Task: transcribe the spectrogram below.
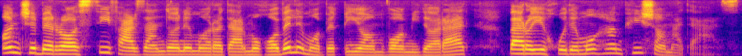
آنچه به راستی فرزندان ما را در مقابل ما به قیام وامی دارد برای خود ما هم پیش آمده است.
